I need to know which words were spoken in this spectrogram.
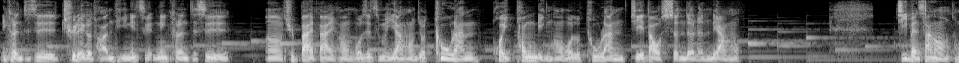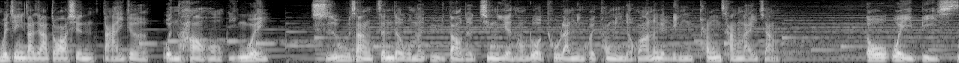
你可能只是去了一个团体，你只你可能只是嗯去拜拜吼，或是怎么样吼，就突然会通灵吼，或者突然接到神的能量吼。基本上哦，会建议大家都要先打一个问号哦，因为实物上真的我们遇到的经验哦，如果突然你会通灵的话，那个灵通常来讲都未必是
